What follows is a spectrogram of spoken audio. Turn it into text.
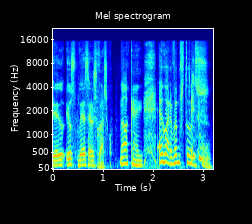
eu, eu se pudesse era churrasco. Ok. Agora vamos todos. E tu?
